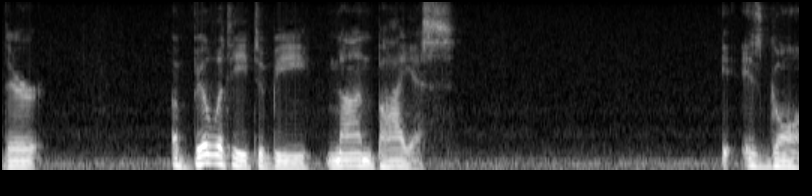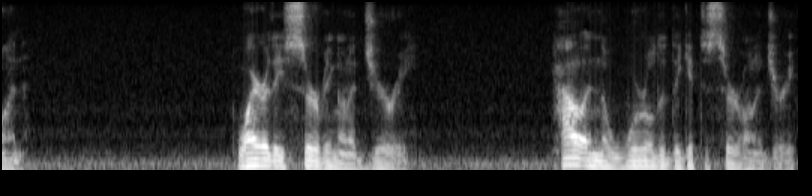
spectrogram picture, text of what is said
They're ability to be non bias is gone. Why are they serving on a jury? How in the world did they get to serve on a jury?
